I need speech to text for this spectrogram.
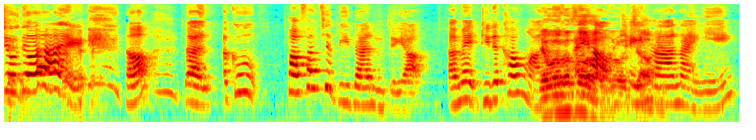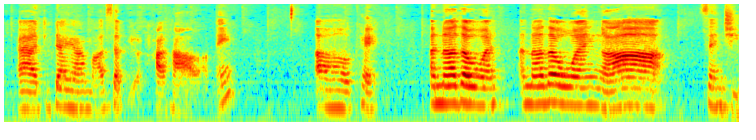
ကြိုပြောထားတယ်နော်ဒါအခု perfect ဖြစ်ပြီးသားလူတယောက်ဒါပေမဲ့ဒီတစ်ခေါက်မှာအဲ့ဒါကိုချိန်ထားနိုင်ရင်အဲဒီတိုက်ရမှာဆက်ပြီးတော့ထားထားပါမယ်အာ okay another one another one က Sanji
